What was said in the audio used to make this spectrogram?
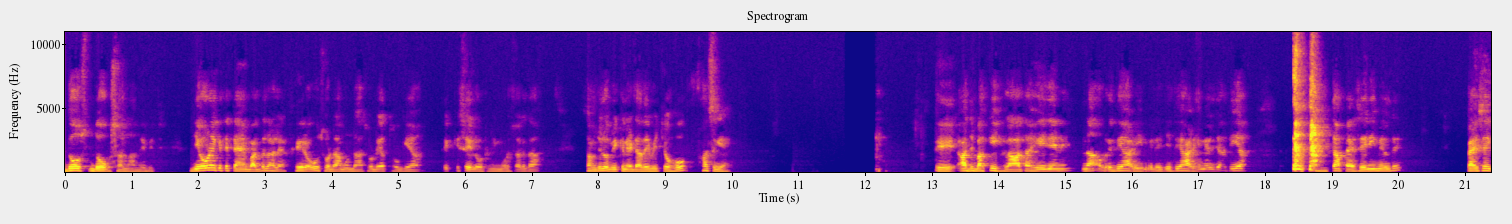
ਦੋ ਦੋ ਕੁ ਸਾਲਾਂ ਦੇ ਵਿੱਚ। ਜੇ ਉਹਨੇ ਕਿਤੇ ਟਾਈਮ ਵੱਧ ਲਾ ਲਿਆ, ਫਿਰ ਉਹ ਤੁਹਾਡਾ ਮੁੰਡਾ ਤੁਹਾਡੇ ਹੱਥੋਂ ਗਿਆ ਤੇ ਕਿਸੇ ਲੋਟ ਨਹੀਂ ਮੁੜ ਸਕਦਾ। ਸਮਝ ਲਓ ਵੀ ਕੈਨੇਡਾ ਦੇ ਵਿੱਚ ਉਹ ਫਸ ਗਿਆ। ਤੇ ਅੱਜ ਬਾਕੀ ਹਾਲਾਤ ਇਹੋ ਜਿਹੇ ਨੇ, ਨਾ ਉਰੇ ਦਿਹਾੜੀ ਮਿਲੇ, ਜੇ ਦਿਹਾੜੀ ਮਿਲ ਜਾਂਦੀ ਆ, ਤਾਂ ਪੈਸੇ ਨਹੀਂ ਮਿਲਦੇ। ਪੈਸੇ,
